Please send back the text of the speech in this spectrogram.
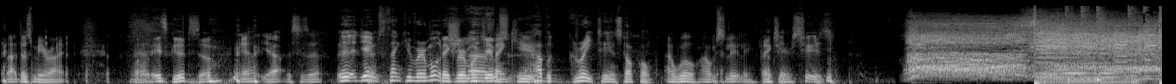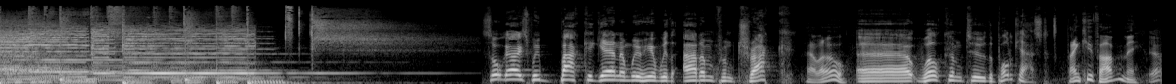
That does me right. Well, it's good, so. Yeah, Yeah. This is it. Uh, James, thank you very much. Thank you very much, Uh, James. Thank you. Have a great day in Stockholm. I will absolutely. Thank you. Cheers. Cheers. So, guys, we're back again, and we're here with Adam from Track. Hello. Uh, welcome to the podcast. Thank you for having me. Yeah.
